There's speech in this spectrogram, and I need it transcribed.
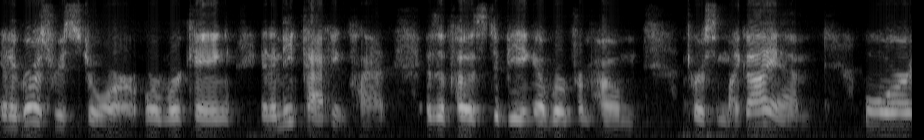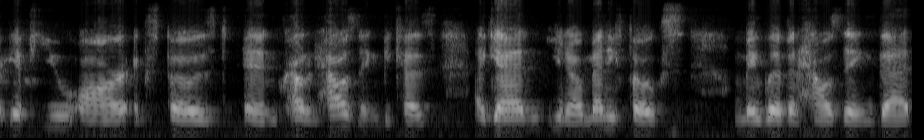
in a grocery store or working in a meatpacking plant, as opposed to being a work from home person like I am or if you are exposed in crowded housing, because again, you know, many folks may live in housing that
